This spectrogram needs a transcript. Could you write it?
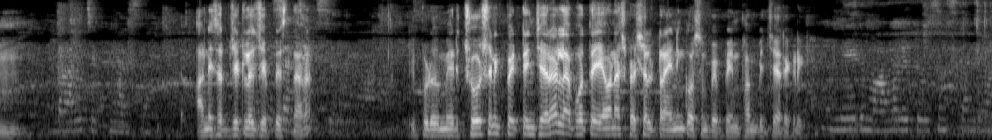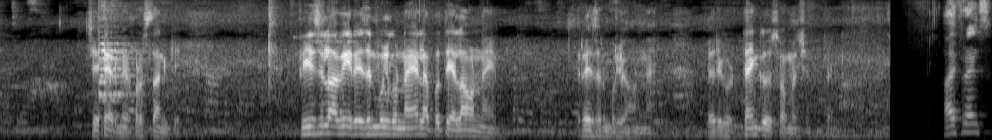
మ్మ్. బాగా చెప్తున్నారు సార్. అన్ని సబ్జెక్టులో చెప్పిస్తున్నారా? ఇప్పుడు మీరు ట్యూషన్కి పెట్టించారా? లేకపోతే ఏమైనా స్పెషల్ ట్రైనింగ్ కోసం పెప్పి పంపించారు ఇక్కడికి? చేశారు? మీరు ప్రస్తుతానికి. ఫీజులు అవి రీజనబుల్గా ఉన్నాయా? లేకపోతే ఎలా ఉన్నాయి? రీజనబుల్గా ఉన్నాయి. Very good. Thank you so much. Hi friends.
